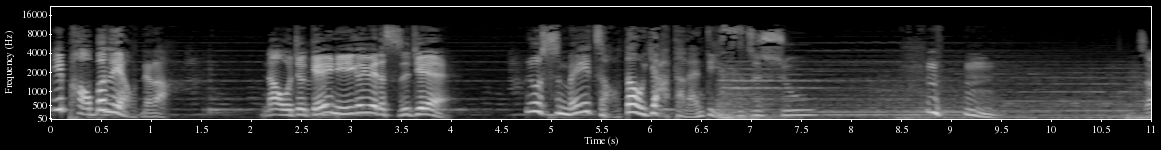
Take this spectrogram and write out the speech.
你跑不了的啦，那我就给你一个月的时间。若是没找到亚特兰蒂斯之书，哼哼，走。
